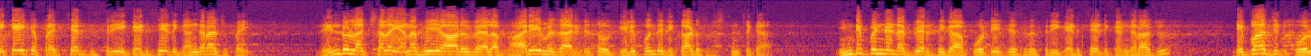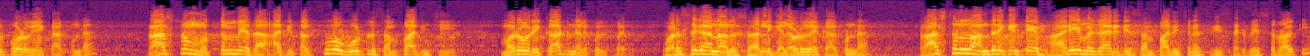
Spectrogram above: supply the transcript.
ఏకైక ప్రత్యర్థి శ్రీ గడిసేటి గంగరాజుపై రెండు లక్షల ఎనభై ఆరు వేల భారీ మెజారిటీతో గెలుపొంది రికార్డు సృష్టించగా ఇండిపెండెంట్ అభ్యర్థిగా పోటీ చేసిన శ్రీ గడిసేటి గంగరాజు డిపాజిట్ కోల్పోవడమే కాకుండా రాష్ట్రం మొత్తం మీద అతి తక్కువ ఓట్లు సంపాదించి మరో రికార్డు నెలకొల్పారు. వరుసగా నాలుగు సార్లు గెలవడమే కాకుండా రాష్ట్రంలో అందరికంటే భారీ మెజారిటీ సంపాదించిన శ్రీ సర్వేశ్వరరావుకి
